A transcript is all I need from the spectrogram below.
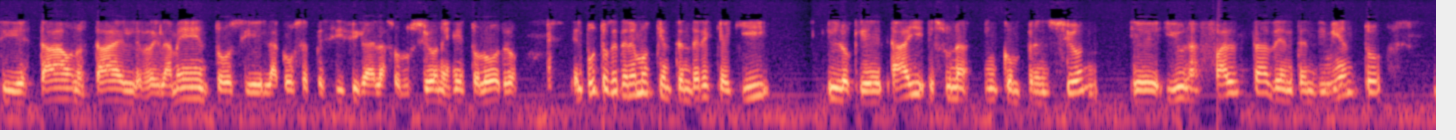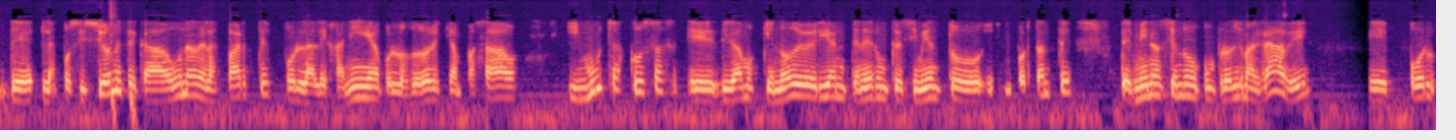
si está o no está el reglamento, si la cosa específica de la solución es esto o lo otro, el punto que tenemos que entender es que aquí lo que hay es una incomprensión eh, y una falta de entendimiento de las posiciones de cada una de las partes por la lejanía, por los dolores que han pasado y muchas cosas, eh, digamos, que no deberían tener un crecimiento importante, terminan siendo un, problema grave eh, por,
